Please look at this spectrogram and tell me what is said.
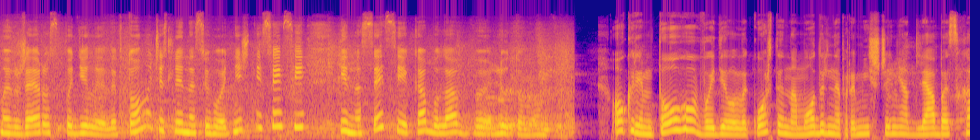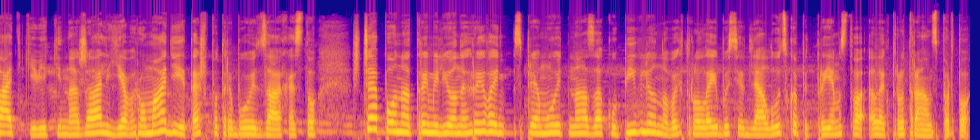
ми вже розподілили, в тому числі на сьогоднішній сесії і на сесії, яка була в лютому. Окрім того, виділили кошти на модульне приміщення для безхатьків, які, на жаль, є в громаді і теж потребують захисту. Ще понад 3 мільйони гривень спрямують на закупівлю нових тролейбусів для луцького підприємства електротранспорту.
